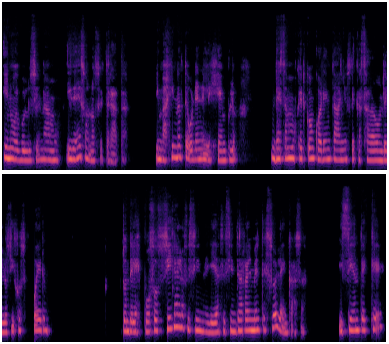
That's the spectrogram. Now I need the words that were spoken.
y no evolucionamos, y de eso no se trata. Imagínate ahora en el ejemplo de esa mujer con 40 años de casada donde los hijos fueron, donde el esposo sigue en la oficina y ella se siente realmente sola en casa y siente que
